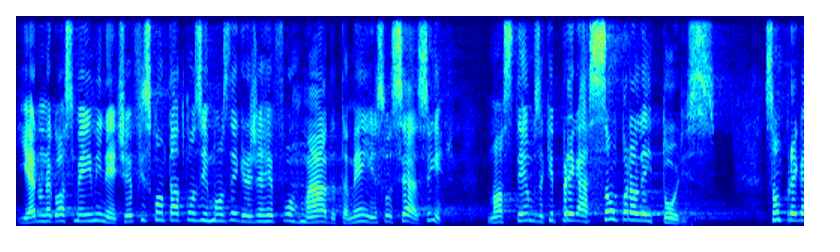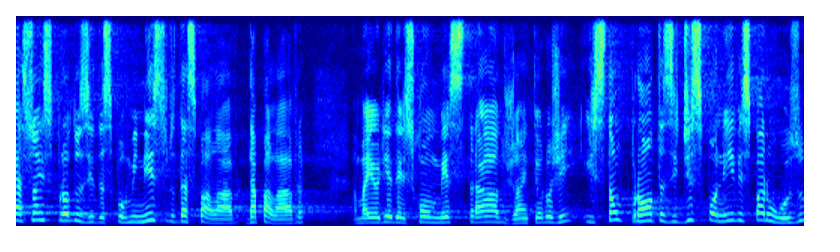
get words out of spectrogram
E era um negócio meio iminente. Eu fiz contato com os irmãos da igreja reformada também, e eles falaram assim, ah, seguinte, nós temos aqui pregação para leitores. São pregações produzidas por ministros palavra, da palavra, a maioria deles com mestrado já em teologia, e estão prontas e disponíveis para o uso,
